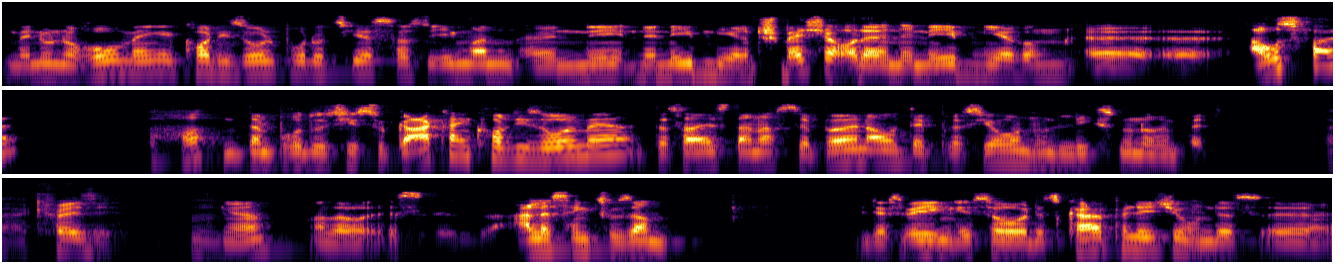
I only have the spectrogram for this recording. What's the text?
wenn du eine hohe Menge Cortisol produzierst, hast du irgendwann äh, ne, eine Nebennierenschwäche oder eine Nebennierenausfall. Äh, äh und dann produzierst du gar kein Cortisol mehr. Das heißt, dann hast du Burnout, Depression und liegst nur noch im Bett. Uh, crazy. Hm. Ja, also es, alles hängt zusammen. Deswegen hm. ist so das körperliche und das äh,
